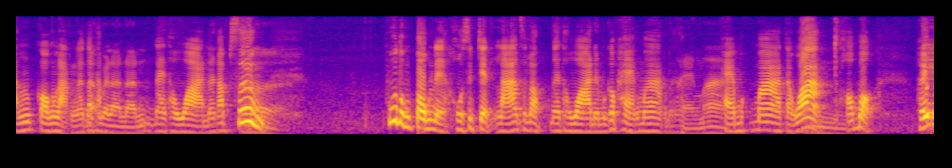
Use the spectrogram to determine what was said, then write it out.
ทั้งกองหลังแล้วก็ณเวลานั้นนายทวารนะครับ ซึ่งเออ พูดตรงๆเนี่ย67 ล้านสำหรับนายทวารเนี่ยมันก็แพงมากนะครับแพงมาก แพงมากๆ แต่ว่าเขาบอกเฮ้ย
